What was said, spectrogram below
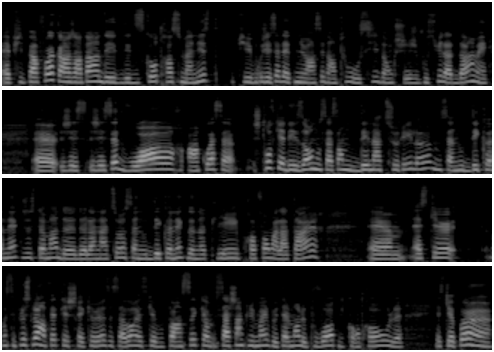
Et puis parfois, quand j'entends des, discours transhumanistes, puis j'essaie d'être nuancée dans tout aussi, donc je, vous suis là-dedans, mais euh, j'essaie de voir en quoi ça. Je trouve qu'il y a des zones où ça semble dénaturé, là, mais ça nous déconnecte justement de, la nature, ça nous déconnecte de notre lien profond à la Terre. Euh, est-ce que. Moi, c'est plus là, en fait, que je serais curieuse de savoir, est-ce que vous pensez, comme sachant que l'humain veut tellement le pouvoir puis le contrôle, est-ce qu'il n'y a pas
